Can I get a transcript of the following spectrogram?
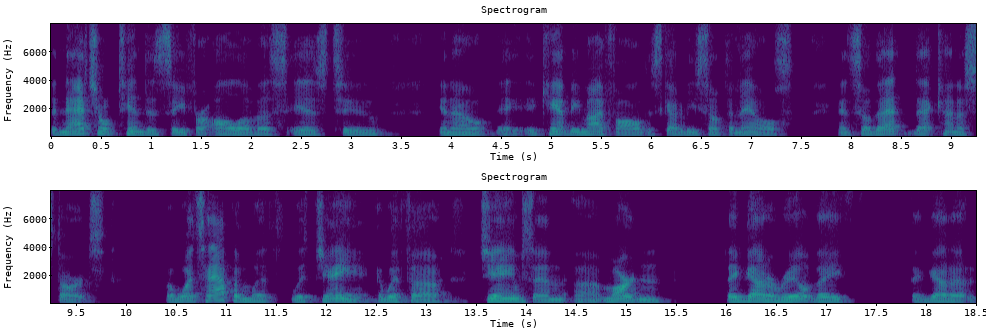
the natural tendency for all of us is to, you know, it, it can't be my fault. It's got to be something else. And so that that kind of starts. But what's happened with with James with uh, James and uh, Martin, they've got a real they they've got a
